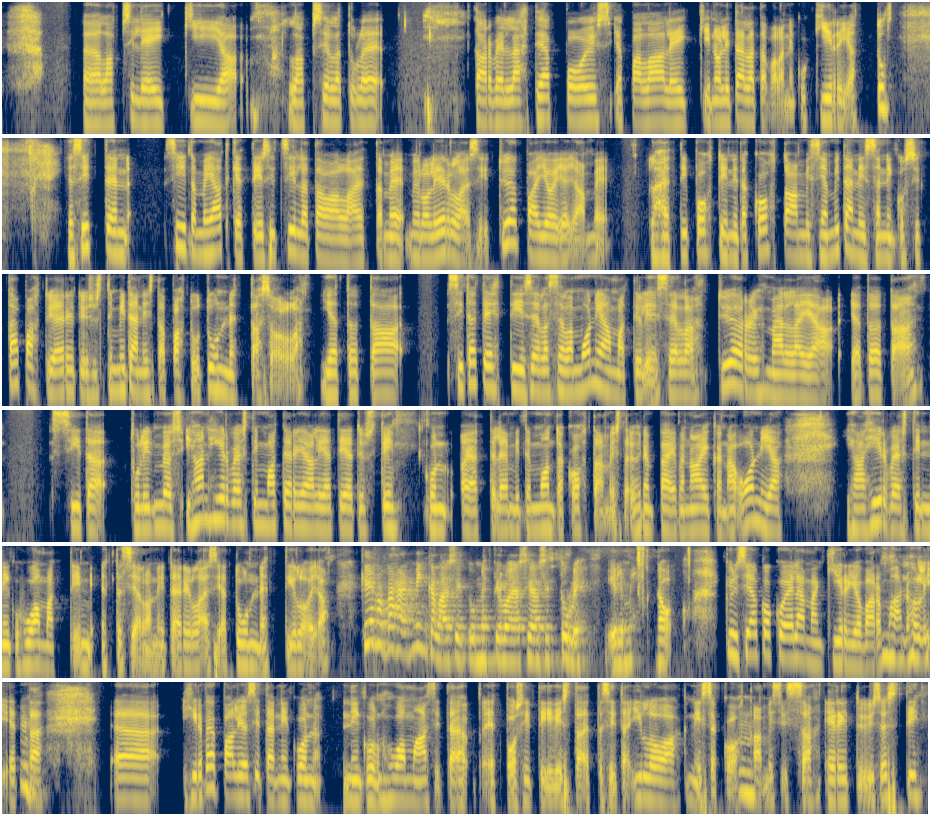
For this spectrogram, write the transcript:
lapsi leikkii ja lapsilla tulee tarve lähteä pois ja palaa leikkiin, oli tällä tavalla niin kuin kirjattu. Ja sitten siitä me jatkettiin sit sillä tavalla, että me, meillä oli erilaisia työpajoja ja me lähdettiin pohtimaan niitä kohtaamisia, mitä niissä niin kuin sit tapahtui ja erityisesti mitä niissä tapahtuu tunnetasolla. Ja tota, sitä tehtiin sellaisella moniammatillisella työryhmällä ja, ja tota, siitä tuli myös ihan hirveästi materiaalia tietysti, kun ajattelee, miten monta kohtaamista yhden päivän aikana on. Ja ihan hirveästi niin kuin huomattiin, että siellä on niitä erilaisia tunnetiloja. Kerro vähän, minkälaisia tunnetiloja siellä sitten tuli ilmi? No, kyllä siellä koko elämän kirjo varmaan oli, että äh, hirveän paljon sitä niin kuin, niin kuin huomaa sitä että positiivista, että sitä iloa niissä kohtaamisissa mm. erityisesti.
